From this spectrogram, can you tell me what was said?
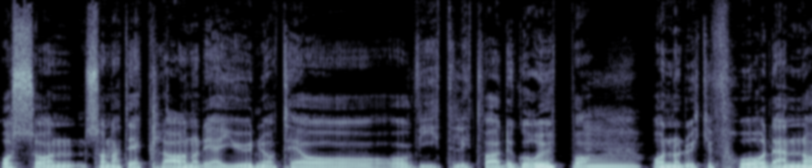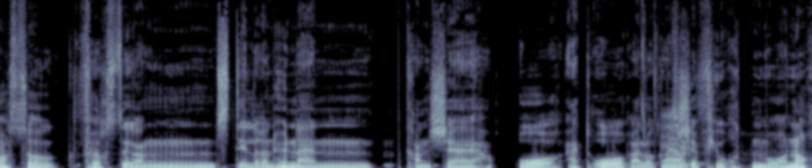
og sånn, sånn at de er klar når de er junior til å, å vite litt hva det går ut på. Mm. Og når du ikke får den nå, så første gang stiller en hund en kanskje år, et år, eller kanskje 14 måneder.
